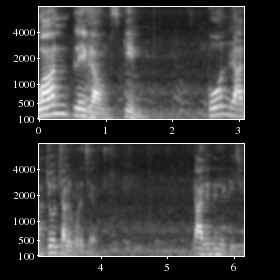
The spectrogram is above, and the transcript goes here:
one playground scheme কোন রাজ্য চালু করেছে? আগের দিন লিখিয়েছি।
